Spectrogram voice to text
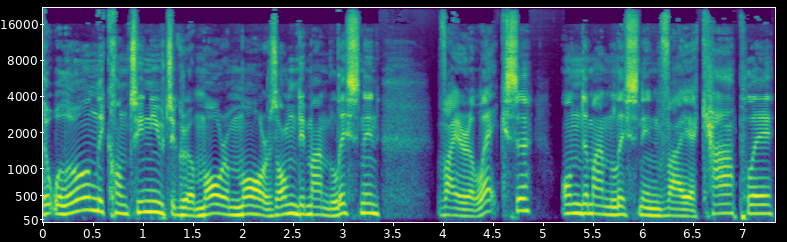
that will only continue to grow more and more as on demand listening via Alexa, on demand listening via CarPlay,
